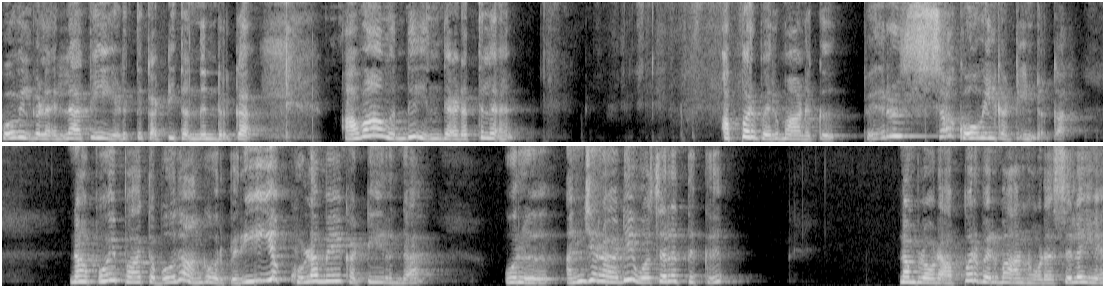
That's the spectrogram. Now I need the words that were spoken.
கோவில்களை எல்லாத்தையும் எடுத்து கட்டி தந்துன்னு இருக்கா. அவா வந்து இந்த இடத்துல அப்பர் பெருமானுக்கு பெருசாக கோவில் கட்டின்னு இருக்கா நான் போய் பார்த்தபோது அங்கே ஒரு பெரிய குளமே கட்டியிருந்தா ஒரு அஞ்சரை அடி ஒசரத்துக்கு நம்மளோட அப்பர் பெருமானோட சிலையை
